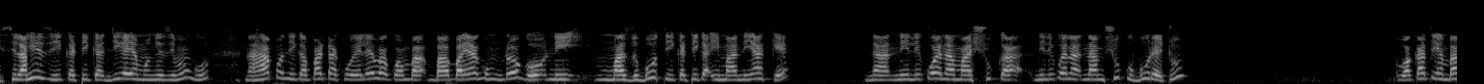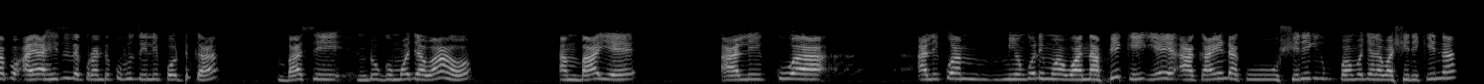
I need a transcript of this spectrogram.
silaha hizi katika njia ya mwenyezi mungu. Na hapo nikapata kuelewa kwamba baba yangu mdogo ni madhubuti katika imani yake na nilikuwa na mashuka nilikuwa na, na mshuku bure tu. Wakati ambapo aya hizi za kurani tukufu zilipotoka basi ndugu mmoja wao ambaye alikuwa alikuwa miongoni mwa wanafiki yeye akaenda kushiriki pamoja na washirikina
